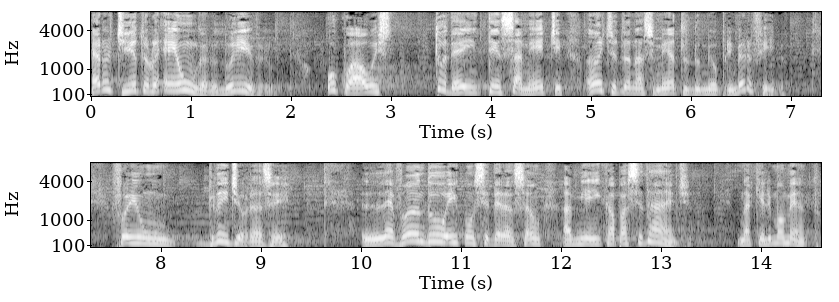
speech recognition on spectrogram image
Era o título em húngaro do livro, o qual estudei intensamente antes do nascimento do meu primeiro filho. Foi um grande prazer, levando em consideração a minha incapacidade, naquele momento,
